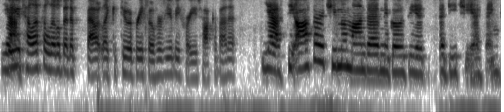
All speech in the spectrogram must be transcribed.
Yeah. Will you tell us a little bit about like do a brief overview before you talk about it? Yes, the author Chimamanda Ngozi Adichie, I think,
